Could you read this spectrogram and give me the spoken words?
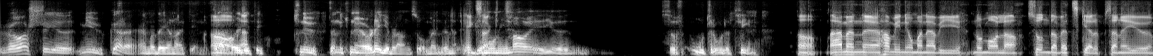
rör sig ju mjukare än vad Day United in. Ja, den var ju lite knuten, knölig ibland så, men den, Demonima är ju så otroligt fin. Ja, Nej, men han vinner om man är vid normala sunda vätskor. Sen är ju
